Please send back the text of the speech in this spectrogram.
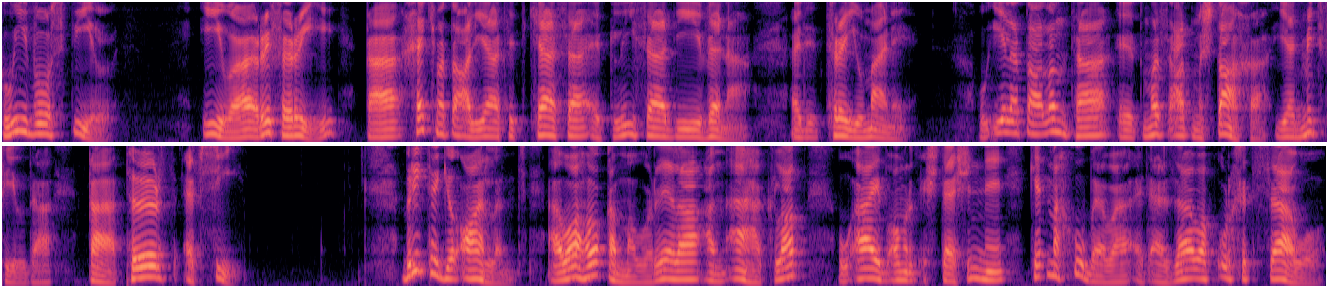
كويفو ستيل إيوا ريفري قا خكمة عليات تكاسا اتليسا دي فينا اد تريوماني وإلى طالنتا إت مسعت مشتاخة ين ميدفيلدا قا بيرث إف سي. بريتا جو آيرلند أواهو قم وريلا أم آها كلاب وآي بعمر اشتاشنة كت مخوبة وا إت ازاوا بأرخت ساو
